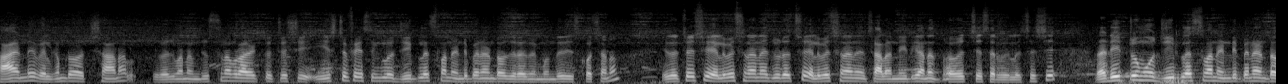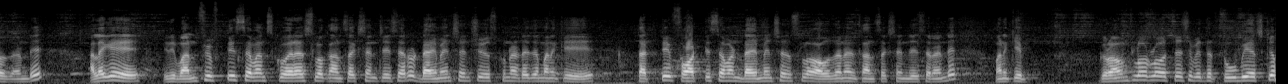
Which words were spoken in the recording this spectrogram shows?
హాయ్ అండి వెల్కమ్ టు అవర్ ఛానల్. ఈరోజు మనం చూస్తున్న ప్రాజెక్ట్ వచ్చేసి ఈస్ట్ ఫేసింగ్లో G plus one independent house ఈరోజు ముందు తీసుకొచ్చాను. ఇది వచ్చేసి ఎలివేషన్ అనేది చూడొచ్చు. ఎలివేషన్ అనేది చాలా నీట్గా అనేది ప్రొవైడ్ చేశారు వీళ్ళు. వచ్చేసి ready to move G plus one independent house అండి. అలాగే ఇది వన్ ఫిఫ్టీ సెవెన్ స్క్వేరర్స్లో కన్స్ట్రక్షన్ చేశారు. డైమెన్షన్స్ చూసుకున్నట్టయితే మనకి థర్టీ ఫార్టీ సెవెన్ డైమెన్షన్స్లో హౌస్ అనేది కన్స్ట్రక్షన్ చేశారండి. మనకి గ్రౌండ్ ఫ్లోర్లో వచ్చేసి with two BHK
